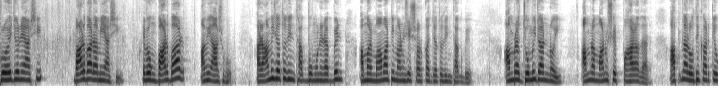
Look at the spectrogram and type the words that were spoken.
প্রয়োজনে আসি, বারবার আমি আসি এবং বারবার আমি আসব। আর আমি যতদিন থাকব, মনে রাখবেন, আমার মামাটি মানুষের সরকার যতদিন থাকবে। আমরা জমিদার নই, আমরা মানুষের পাহারাদার। আপনার অধিকার কেউ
